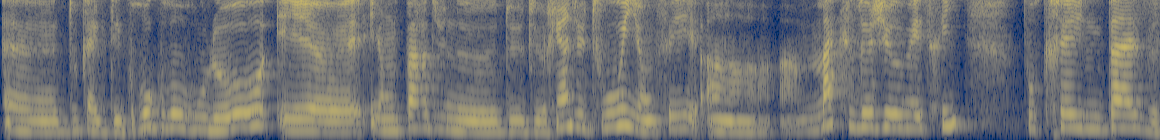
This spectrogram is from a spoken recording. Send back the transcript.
donc avec des gros gros rouleaux et, et on part d'une de, rien du tout et on fait un, un, max de géométrie pour créer une base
